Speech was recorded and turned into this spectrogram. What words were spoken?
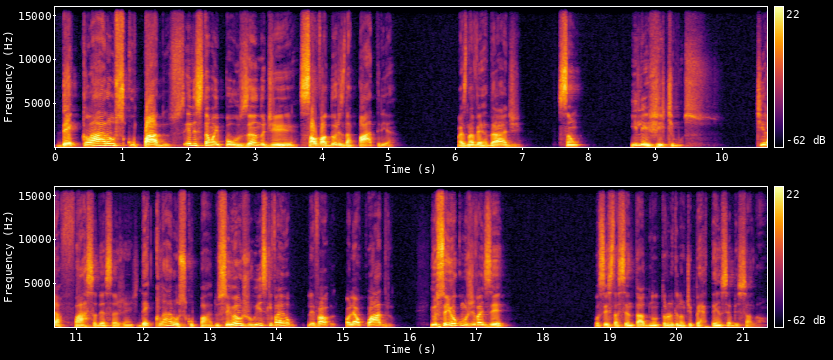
Declara os culpados. Eles estão aí pousando de salvadores da pátria, mas na verdade são ilegítimos tira a farsa dessa gente, declara os culpados. O Senhor é o juiz que vai levar, olhar o quadro. E o Senhor, como juiz, vai dizer: Você está sentado num trono que não te pertence, Absalão.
